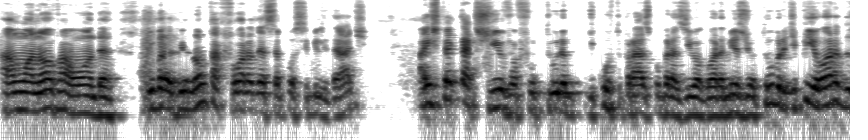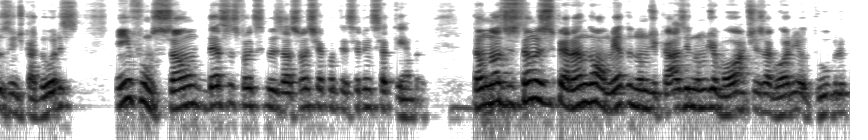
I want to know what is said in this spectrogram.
a uma nova onda, e o Brasil não está fora dessa possibilidade. A expectativa futura de curto prazo para o Brasil, agora, mês de outubro, é de piora dos indicadores em função dessas flexibilizações que aconteceram em setembro. Então, nós estamos esperando um aumento do número de casos e número de mortes agora em outubro,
